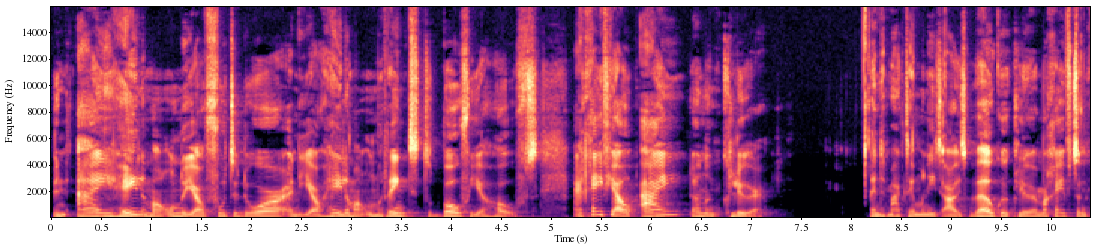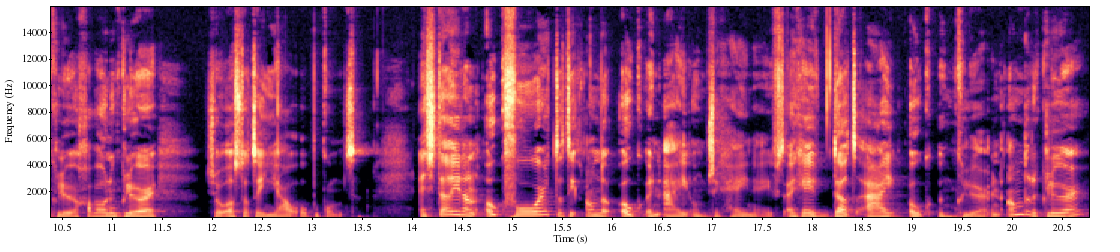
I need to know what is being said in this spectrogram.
Een ei helemaal onder jouw voeten door en die jou helemaal omringt tot boven je hoofd. En geef jouw ei dan een kleur. En het maakt helemaal niet uit welke kleur, maar geef het een kleur. Gewoon een kleur zoals dat in jou opkomt. En stel je dan ook voor dat die ander ook een ei om zich heen heeft. En geef dat ei ook een kleur. Een andere kleur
